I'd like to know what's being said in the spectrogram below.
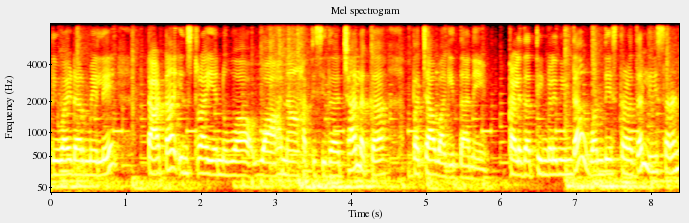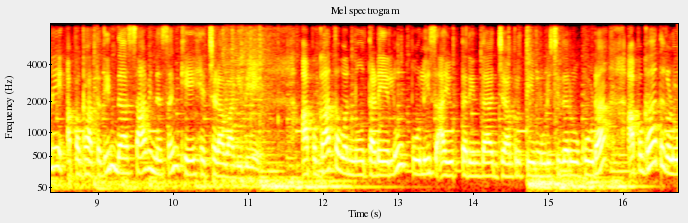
ಡಿವೈಡರ್ ಮೇಲೆ ಟಾಟಾ ಇನ್ಸ್ಟ್ರಾ ಎನ್ನುವ ವಾಹನ ಹತ್ತಿಸಿದ ಚಾಲಕ ಬಚಾವಾಗಿದ್ದಾನೆ ಕಳೆದ ತಿಂಗಳಿನಿಂದ ಒಂದೇ ಸ್ಥಳದಲ್ಲಿ ಸರಣಿ ಅಪಘಾತದಿಂದ ಸಾವಿನ ಸಂಖ್ಯೆ ಹೆಚ್ಚಳವಾಗಿದೆ. ಅಪಘಾತವನ್ನು ತಡೆಯಲು ಪೊಲೀಸ್ ಆಯುಕ್ತರಿಂದ ಜಾಗೃತಿ ಮೂಡಿಸಿದರೂ ಕೂಡ ಅಪಘಾತಗಳು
